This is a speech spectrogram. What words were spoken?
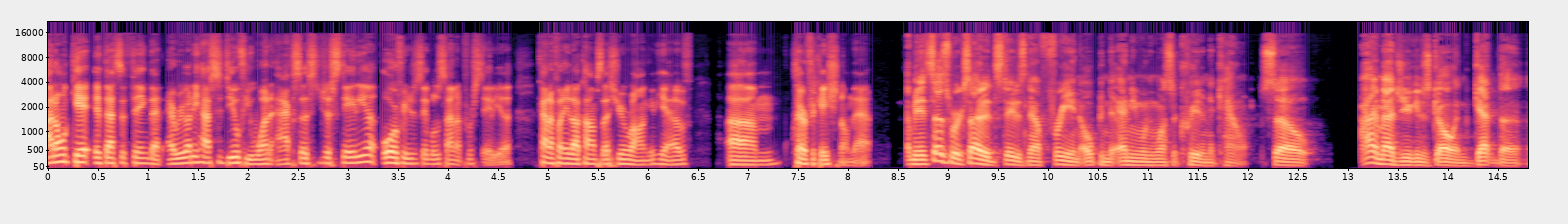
I don't get if that's the thing that everybody has to do if you want access to just Stadia, or if you're just able to sign up for Stadia. Kind of funny.com slash you're wrong if you have um clarification on that. I mean, it says we're excited. Stadia is now free and open to anyone who wants to create an account. So I imagine you can just go and get the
